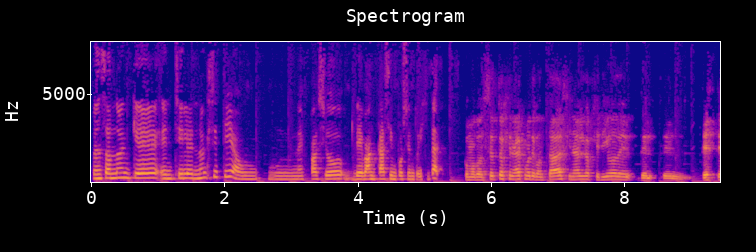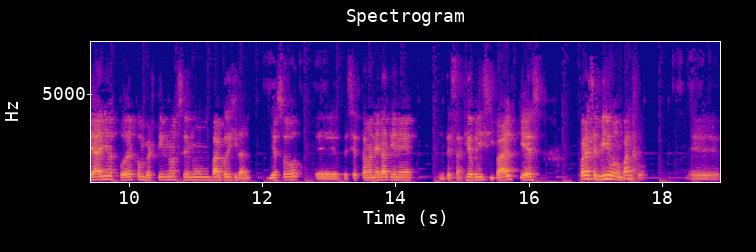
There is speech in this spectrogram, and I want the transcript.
pensando en que en Chile no existía un, un espacio de banca 100% digital. Como concepto general, como te contaba, al final el objetivo de, de, de, este año es poder convertirnos en un banco digital. Y eso, eh, de cierta manera, tiene desafío principal, que es cuál es el mínimo de un banco. Eh,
